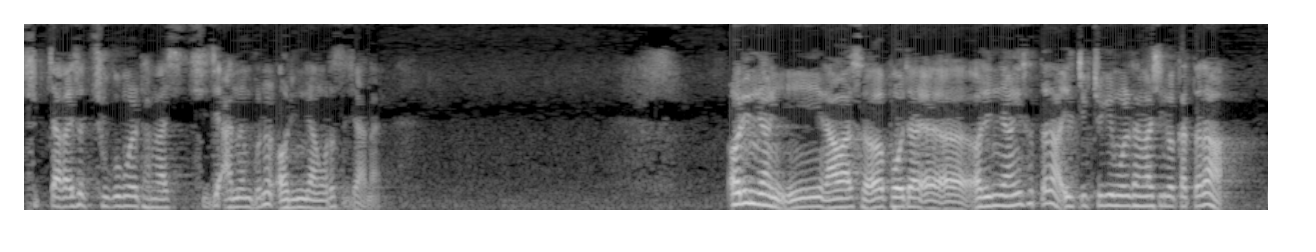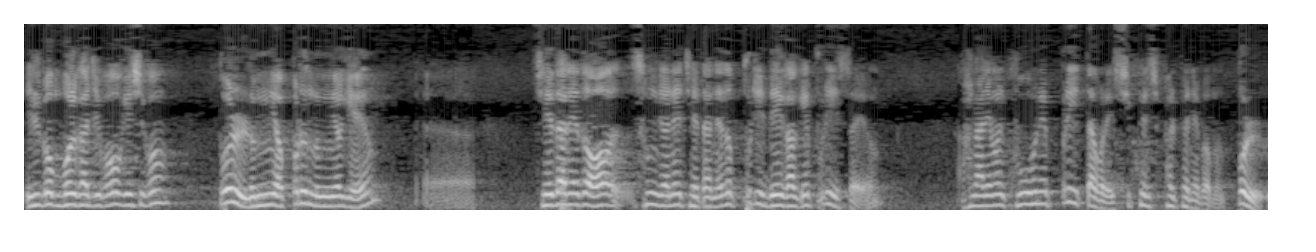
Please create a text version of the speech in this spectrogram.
십자가에서 죽음을 당하시지 않은 분은 어린 양으로 쓰지 않아요. 어린 양이 나와서 보자 어, 어린 양이 섰더라. 일찍 죽임을 당하신 것 같더라. 일곱 뭘 가지고 계시고? 뿔 능력 뿔은 능력이에요. 어, 재단에도 성전의 재단에도 뿔이 네 가게 뿔이 있어요. 하나님은 구원의 뿔이 있다고 그래요. 10편 18편에 보면 뿔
